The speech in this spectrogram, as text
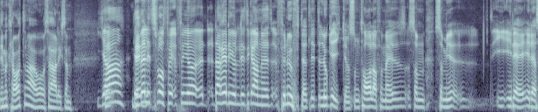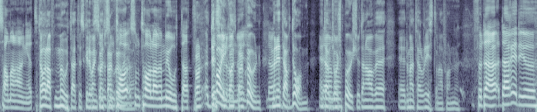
demokraterna och så här liksom. Ja, det är det- väldigt svårt för, för jag, där är det ju lite grann förnuftet, lite logiken som talar för mig som, som ju, i, i, det, i det sammanhanget. Tala mot att det skulle vara en Som, som, konspiration. ta, ja. som talar emot att Från, det, det var ju en konspiration, men inte av dem. Inte Ja, av George. Bush, utan av eh, de här terroristerna från... För där, där är det ju,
